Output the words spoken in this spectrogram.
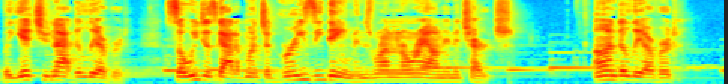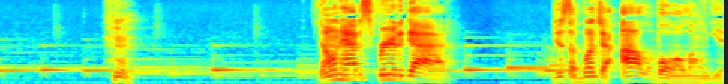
But yet you're not delivered. So we just got a bunch of greasy demons running around in the church. Undelivered. Hmm. Don't have the Spirit of God. Just a bunch of olive oil on you.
